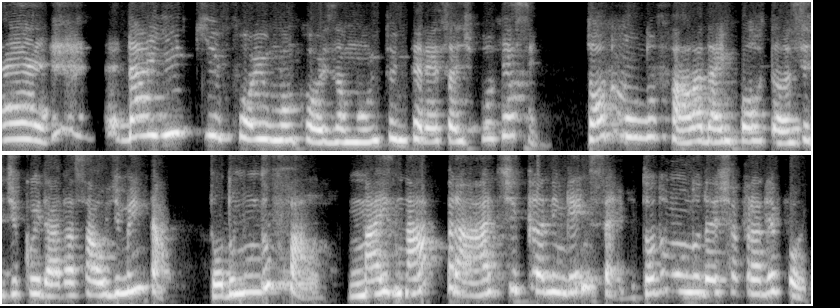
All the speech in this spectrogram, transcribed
É, daí que foi uma coisa muito interessante, porque assim, todo mundo fala da importância de cuidar da saúde mental. Todo mundo fala, mas na prática ninguém segue, todo mundo deixa para depois.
